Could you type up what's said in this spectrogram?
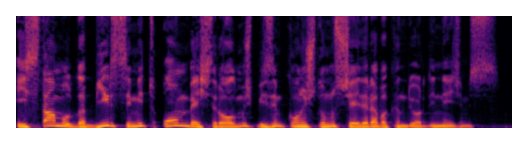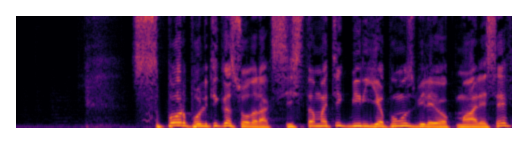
İstanbul'da bir simit 15 lira olmuş bizim konuştuğumuz şeylere bakın diyor dinleyicimiz. Spor politikası olarak sistematik bir yapımız bile yok maalesef.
